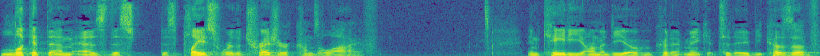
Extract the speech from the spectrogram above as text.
look at them as this, this place where the treasure comes alive. And Katie Amadeo, who couldn't make it today because of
